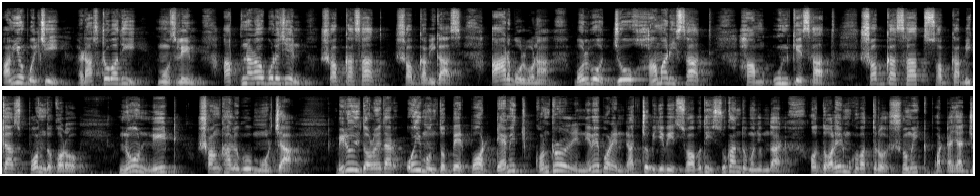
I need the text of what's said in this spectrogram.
আমিও বলছি, রাষ্ট্রবাদী মুসলিম। আপনারাও বলেছেন, সবকা সাথ, সবকা বিকাশ। আর বলব না, বলব জো হামারি সাথ, হাম উনকে সাথ। সবকা সাথ, সবকা বিকাশ বন্ধ করো। নো নিট সংখ্যালঘু মোর্চা। বিরোধী দলনেতার ওই মন্তব্যের পর ড্যামেজ কন্ট্রোলে নেমে পড়েন রাজ্য বিজেপির সভাপতি সুকান্ত মজুমদার ও দলের মুখপাত্র শ্রমিক ভট্টাচার্য।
